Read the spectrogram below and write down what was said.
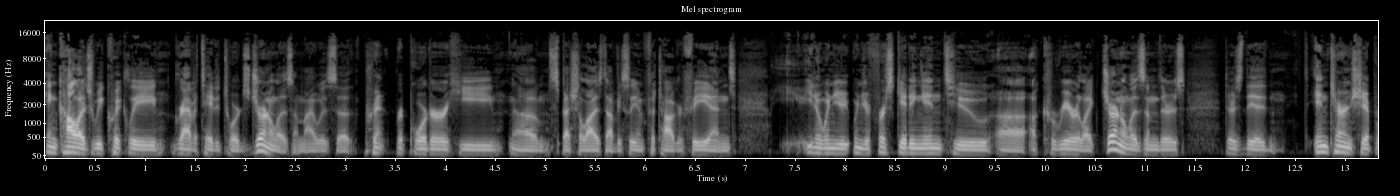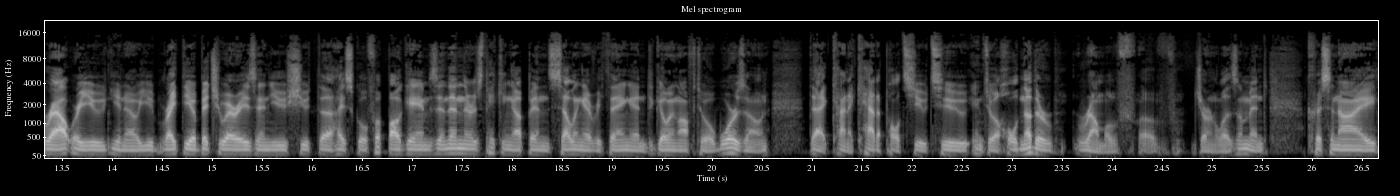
in college, we quickly gravitated towards journalism. I was a print reporter. He um, specialized, obviously, in photography. And you know, when you when you're first getting into uh, a career like journalism, there's there's the internship route where you you know you write the obituaries and you shoot the high school football games and then there's picking up and selling everything and going off to a war zone that kind of catapults you to into a whole nother realm of, of journalism and chris and i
